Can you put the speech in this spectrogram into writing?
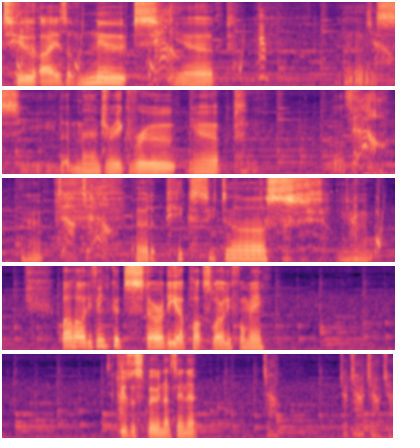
Two eyes of newt. Yep. Uh, let's see. The mandrake root. Yep. Ciao. Ciao. Ciao. Uh, the pixie dust. Yep. Baha, do you think you could stir the uh, pot slowly for me? Use the spoon that's in it. Ciao. Ciao, ciao, ciao, ciao.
